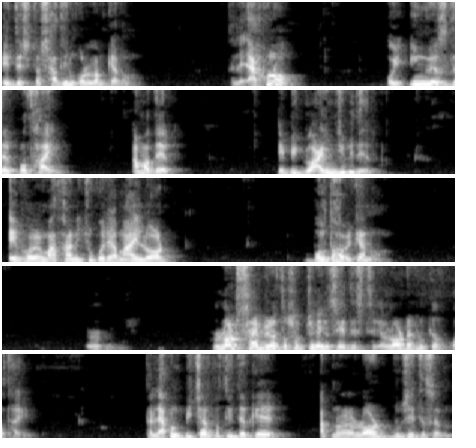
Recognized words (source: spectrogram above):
এই দেশটা স্বাধীন করলাম কেন? তাহলে এখনও ওই ইংরেজদের প্রথায় আমাদের এই বিজ্ঞ আইনজীবীদের এইভাবে মাথা নিচু করে মাই লর্ড, বলতে হবে কেন? লর্ড সাহেবেরা তো সব চলে গেছে এই দেশ থেকে। লর্ড এখন কোথায়? তাহলে এখন বিচারপতিদেরকে আপনারা লর্ড বুঝাইতেছেন?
